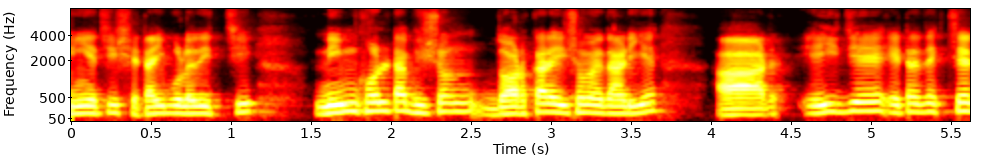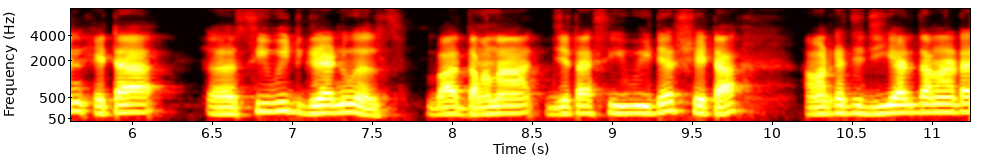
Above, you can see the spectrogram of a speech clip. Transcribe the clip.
নিয়েছি সেটাই বলে দিচ্ছি। নিমখোলটা ভীষণ দরকার এই সময় দাঁড়িয়ে। আর এই যে এটা দেখছেন, এটা সিউইড গ্র্যানুয়েলস বা দানা যেটা সিউইডের সেটা। আমার কাছে জিআর দানাটা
